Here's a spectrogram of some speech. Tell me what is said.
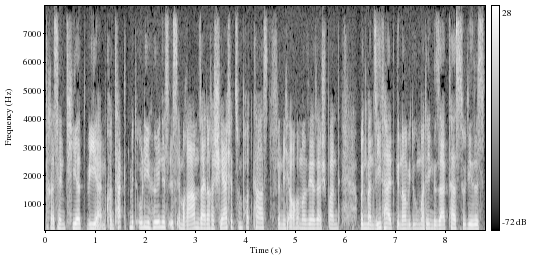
präsentiert, wie er im Kontakt mit Uli Hoeneß ist im Rahmen seiner Recherche zum Podcast, finde ich auch immer sehr, sehr spannend. Und man sieht halt, genau wie du, Martin, gesagt hast, so dieses,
